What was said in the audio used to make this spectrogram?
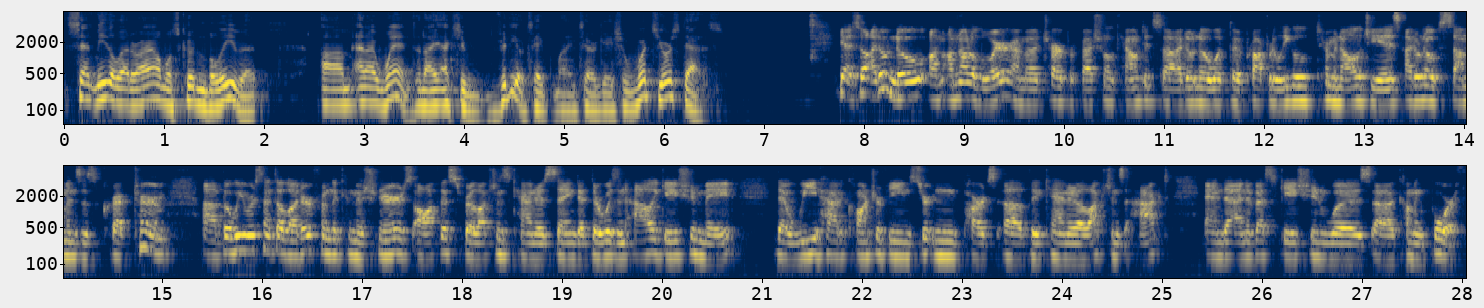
sent me the letter, I almost couldn't believe it. Um, and I went and I actually videotaped my interrogation. What's your status? Yeah, so I don't know. I'm, I'm not a lawyer. I'm a chartered professional accountant, so I don't know what the proper legal terminology is. I don't know if summons is the correct term, uh, but we were sent a letter from the Commissioner's Office for Elections Canada saying that there was an allegation made that we had contravened certain parts of the Canada Elections Act and that an investigation was uh, coming forth.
